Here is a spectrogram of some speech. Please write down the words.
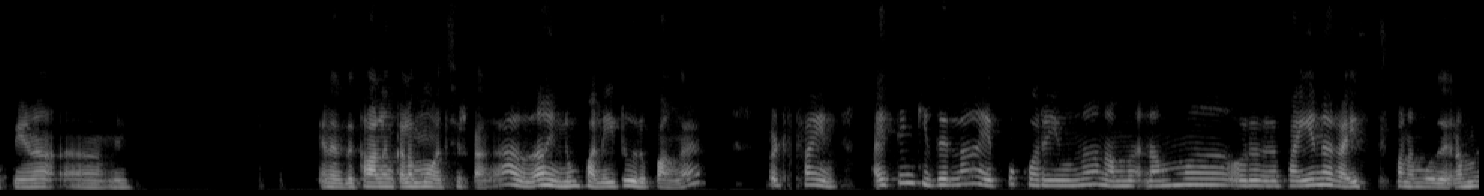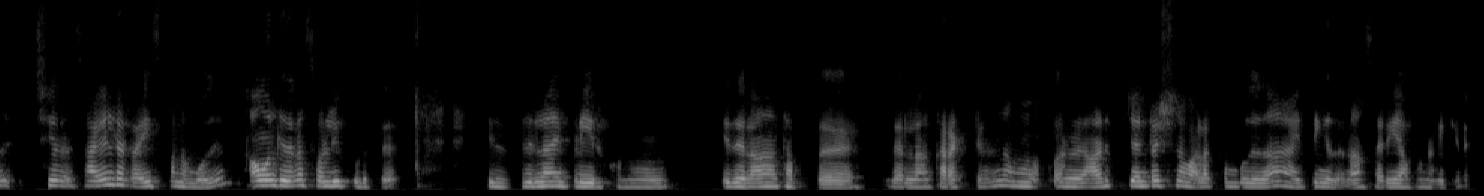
ஒப்பீனா மீன் எனது காலங்காலமும் வச்சிருக்காங்க. அதுதான் இன்னும் பண்ணிட்டும் இருப்பாங்க. பட் ஃபைன் ஐ திங்க் இதெல்லாம் எப்போ குறையும்னா நம்ம நம்ம ஒரு பையனை ரைஸ் பண்ணும்போது நம்ம சைல்டை ரைஸ் பண்ணும்போது அவங்களுக்கு இதெல்லாம் சொல்லி கொடுத்து இதெல்லாம் இப்படி இருக்கணும். இதெல்லாம் தப்பு. இதெல்லாம் கரெக்ட்னு நம்ம ஒரு அடுத்த ஜென்ரேஷனை வளர்க்கும் போது தான் ஐ திங்க் இதெல்லாம் சரியாகும்னு நினைக்கிறேன்.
